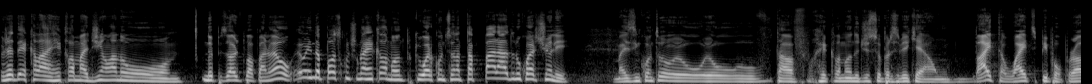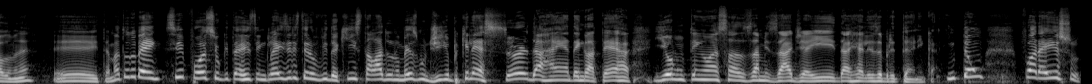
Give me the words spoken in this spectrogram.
Eu já dei aquela reclamadinha lá no, no episódio do Papai Noel. Eu ainda posso continuar reclamando, porque o ar-condicionado tá parado no quartinho ali. Mas enquanto eu, eu, tava reclamando disso, eu percebi que é um baita white people problem, né? Eita, mas tudo bem. Se fosse o guitarrista inglês, eles teriam vindo aqui instalado no mesmo dia, porque ele é Sir da Rainha da Inglaterra e eu não tenho essas amizades aí da realeza britânica. Então, fora isso,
